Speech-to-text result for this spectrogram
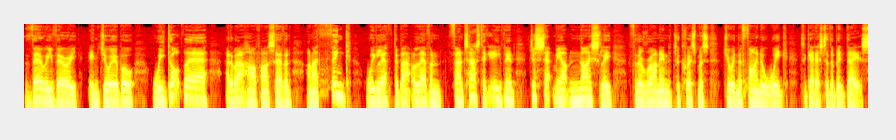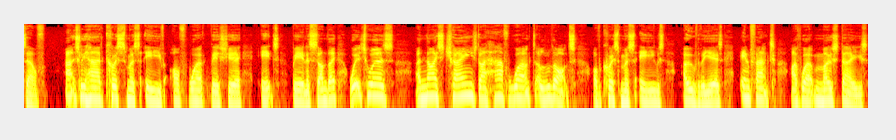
Very, very enjoyable. We got there at about half past seven, and I think we left about 11. Fantastic evening. Just set me up nicely for the run in to Christmas during the final week to get us to the big day itself. Actually had Christmas Eve off work this year, it being a Sunday, which was a nice change. I have worked a lot of Christmas Eves over the years. In fact, I've worked most days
